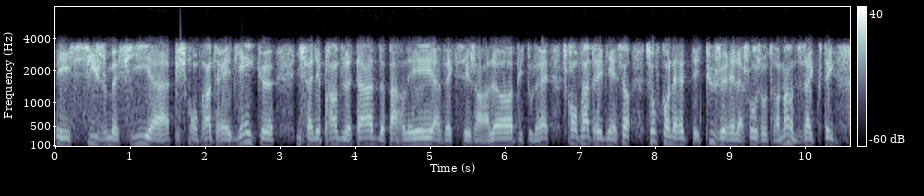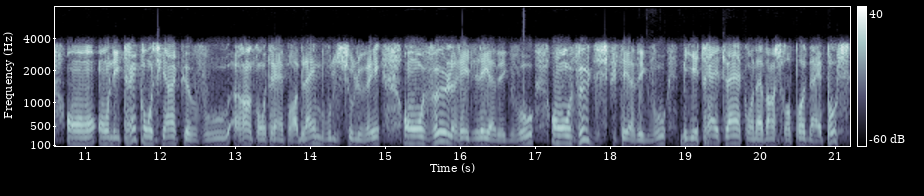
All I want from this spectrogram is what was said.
et si je me fie à puis je comprends très bien que il fallait prendre le temps de parler avec ces gens-là puis tout le reste. Je comprends très bien ça. Sauf qu'on aurait peut-être pu gérer la chose autrement en disant écoutez, on, on est très conscient que vous rencontrez un problème, vous le soulevez, on veut le régler parler avec vous, on veut discuter avec vous, mais il est très clair qu'on n'avancera pas d'un pouce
